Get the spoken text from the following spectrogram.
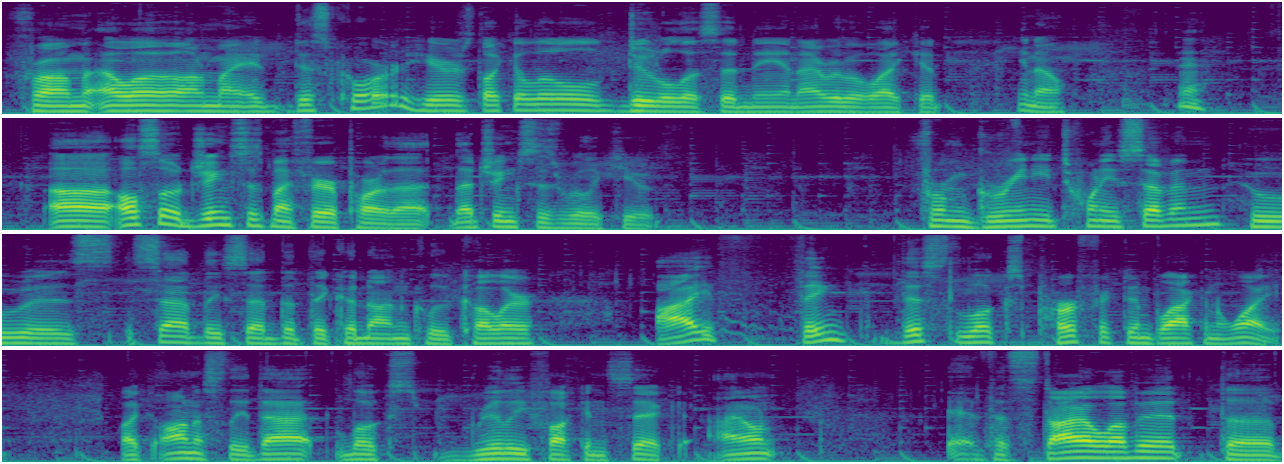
From Ella on my Discord, here's like a little doodle of Sydney, and I really like it. You know, eh. Uh, also, Jinx is my favorite part of that. That Jinx is really cute. From Greeny27, who is sadly said that they could not include color, I think this looks perfect in black and white. Like honestly, that looks really fucking sick. I don't eh, the style of it, the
